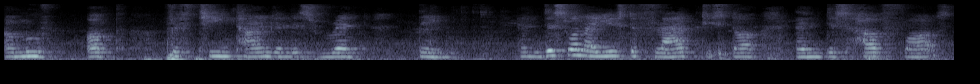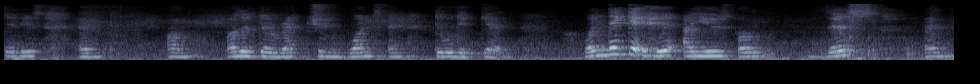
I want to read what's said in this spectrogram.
uh, move up 15 times in this red thing. And this one, I used the flag to start and this how fast it is and um other direction once and do it again. When they get hit, I use um this and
